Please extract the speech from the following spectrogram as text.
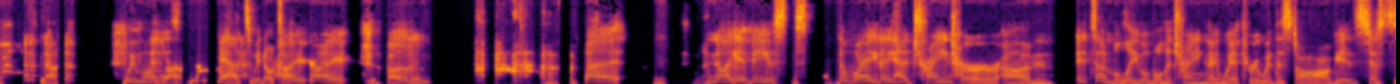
no, we want cats. We don't talk right. Um, but Nugget being the way they had trained her, um, it's unbelievable the training they went through with this dog. It's just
